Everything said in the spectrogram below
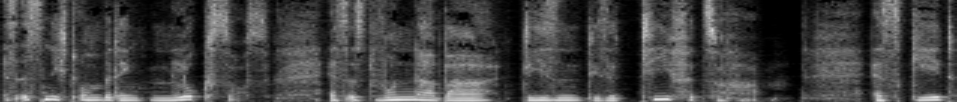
Es ist nicht unbedingt ein Luxus. Es ist wunderbar, diesen, diese Tiefe zu haben. Es geht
